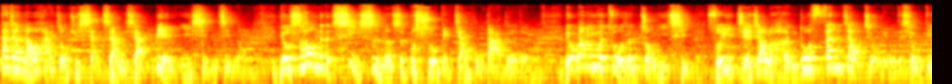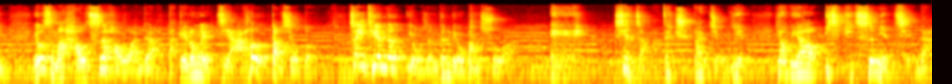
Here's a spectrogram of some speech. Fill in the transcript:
大家脑海中去想象一下便衣刑警哦，有时候那个气势呢是不输给江湖大哥的。刘邦因为做人重义气，所以结交了很多三教九流的兄弟。有什么好吃好玩的啊？大家拢会呷好到小本。这一天呢，有人跟刘邦说啊，哎哎哎，县长啊在举办酒宴，要不要一起去吃免钱的啊？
